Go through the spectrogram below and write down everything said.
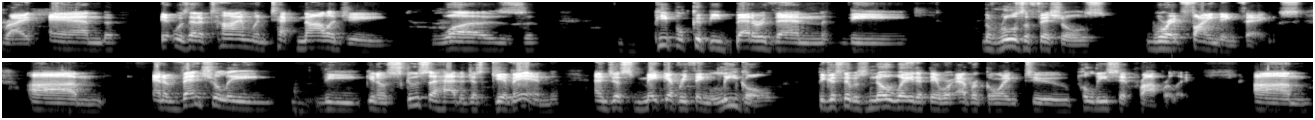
Right. And it was at a time when technology was people could be better than the the rules officials were at finding things. Um, and eventually the you know SKUSA had to just give in and just make everything legal because there was no way that they were ever going to police it properly. Um,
